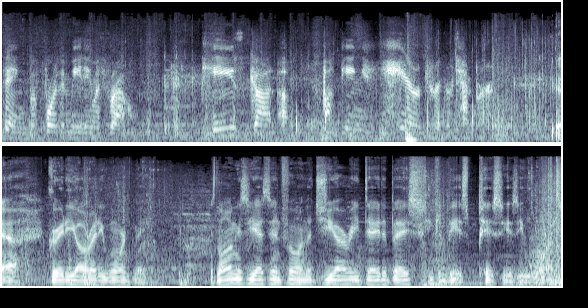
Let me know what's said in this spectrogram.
thing before the meeting with Rowe. He's got a fucking hair trigger temper. Yeah, Grady already warned me. As long as he has info on the GRE database, he can be as pissy as he wants.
